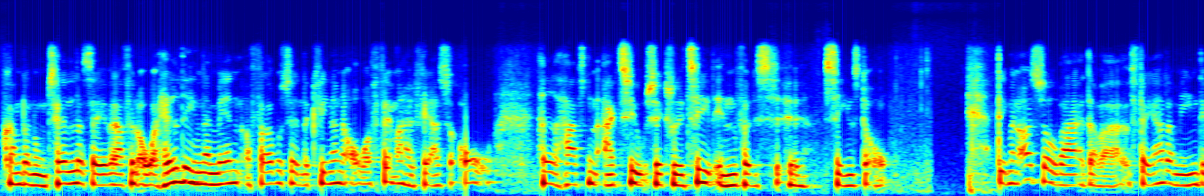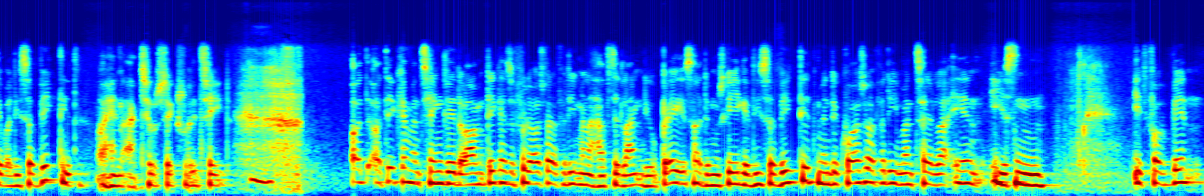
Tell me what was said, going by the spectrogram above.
kom der nogle tal, der sagde i hvert fald over halvdelen af mænd og 40 procent af kvinderne over 75 år havde haft en aktiv seksualitet inden for det øh, seneste år. Det man også så var, at der var færre, der mente, det var lige så vigtigt at have en aktiv seksualitet. Mm. Og, og det kan man tænke lidt om. Det kan selvfølgelig også være, fordi man har haft et langt liv bag sig, og det måske ikke er lige så vigtigt, men det kunne også være, fordi man taler ind i sådan et forvent,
